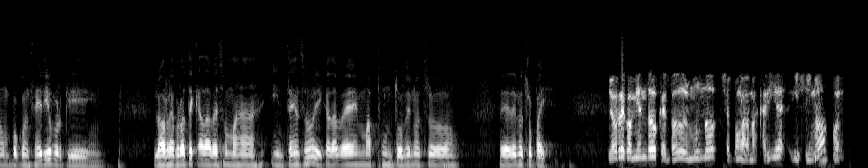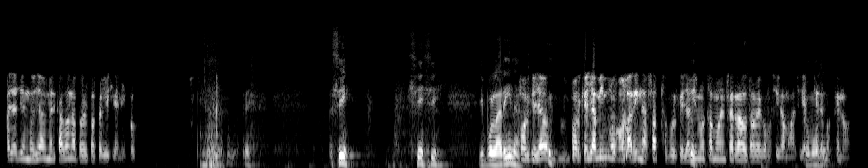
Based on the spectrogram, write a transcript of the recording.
un poco en serio porque los rebrotes cada vez son más intensos y cada vez más puntos de nuestro eh, de nuestro país. Yo recomiendo que todo el mundo se ponga la mascarilla y si no, pues vaya yendo ya al Mercadona por el papel higiénico. Sí, sí, sí. Y por la harina. Porque ya, porque ya mismo, por la harina, exacto, porque ya mismo estamos encerrados otra vez como sigamos así. Esperemos que no,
